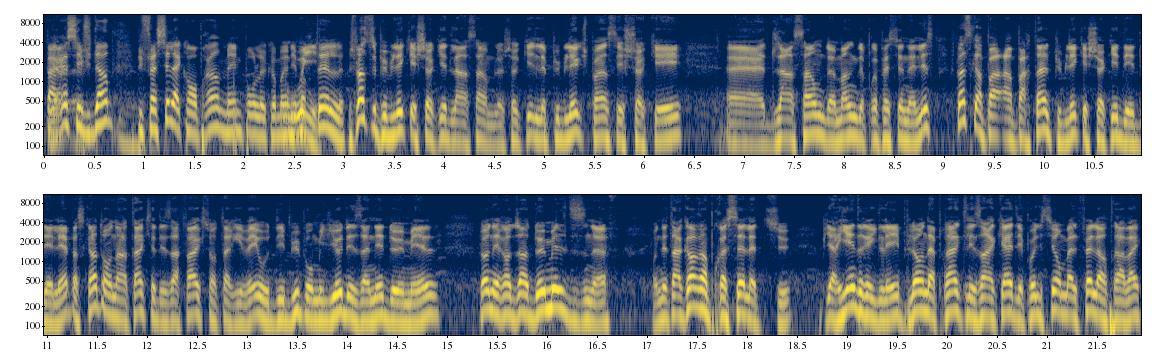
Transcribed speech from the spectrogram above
paraissent Ben, évidentes puis faciles à comprendre même pour le commun des Oui. mortels? Je pense que le public est choqué de l'ensemble. le public, je pense, est choqué euh, de l'ensemble de manque de professionnalisme. Je pense qu'en par- en partant, le public est choqué des délais parce que quand on entend qu'il y a des affaires qui sont arrivées au début au milieu des années 2000, puis là, on est rendu en 2019, puis on est encore en procès là-dessus, puis il n'y a rien de réglé, puis là, on apprend que les enquêtes, les policiers ont mal fait leur travail.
